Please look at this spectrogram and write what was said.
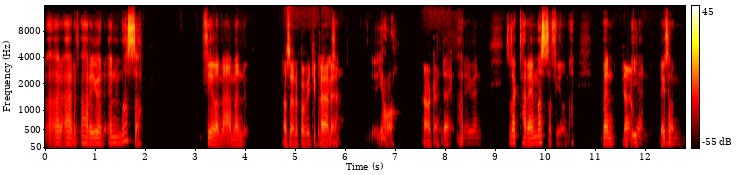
här, här, här är ju en, en massa filmer men alltså är det på Wikipedia? Liksom, ja. Okay. Det, här är ju en som sagt, här är en massa filmer. Men ja. igen, liksom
